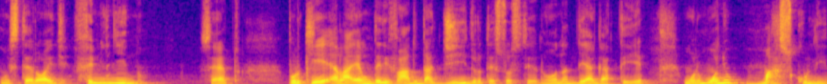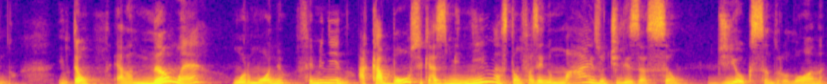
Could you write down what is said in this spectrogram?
um esteroide feminino, certo? Porque ela é um derivado da dihidrotestosterona, DHT, um hormônio masculino. Então, ela não é um hormônio feminino. Acabou-se que as meninas estão fazendo mais utilização de oxandrolona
